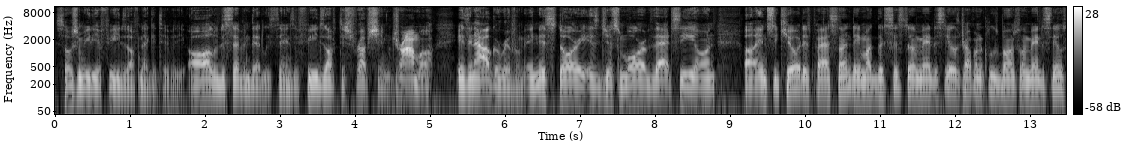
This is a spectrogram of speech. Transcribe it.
Social media feeds off negativity. All of the seven deadly sins. It feeds off disruption. Drama is an algorithm. And this story is just more of that. See, on uh, Insecure this past Sunday, my good sister Amanda Seales dropping the clues bombs for Amanda Seales.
